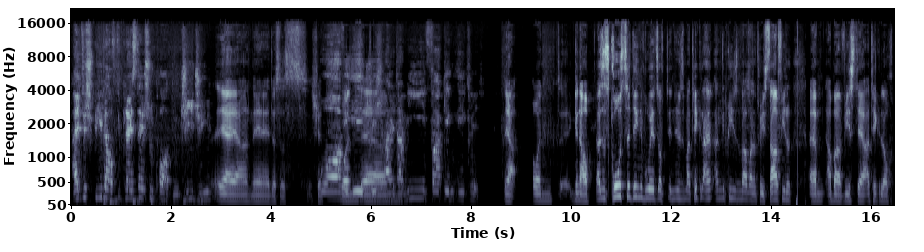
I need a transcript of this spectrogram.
alte Spiele auf die Playstation porten. GG. ja, ja, nee, nee, das ist shit. Boah, wie Und, eklig, ähm, Alter. Wie fucking eklig. Ja, und äh, genau. Also das große Ding, wo jetzt in diesem Artikel an, angepriesen war, war natürlich Starfield. Ähm, aber wie es der Artikel auch,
